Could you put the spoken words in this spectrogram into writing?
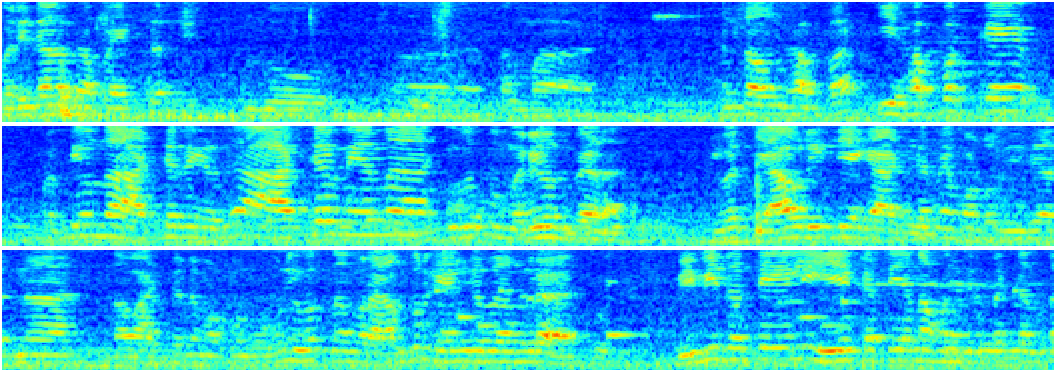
ಬಲಿದಾನದ ಹಬ್ಬ, ಯಾಕೆ ಸರ್? ಒಂದು ನಮ್ಮ ಅಂತ ಒಂದು ಹಬ್ಬ. ಈ ಹಬ್ಬಕ್ಕೆ ಪ್ರತಿಯೊಂದು ಆಚರಣೆ ಇರುತ್ತೆ ಆ ಆಚರಣೆಯನ್ನ ಇವತ್ತು ಮರೆಯೋದು ಬೇಡ. ಇವತ್ತು ಯಾವ ರೀತಿಯಾಗಿ ಆಚರಣೆ ಮಾಡೋದಿದೆ ಅದನ್ನ ನಾವು ಆಚರಣೆ ಮಾಡ್ಕೊಂಡು ಹೋಗೋದು. ಇವತ್ತು ನಮ್ಮ ರಾಮದುರ್ಗ ಹೆಂಗದ ಅಂದ್ರೆ ವಿವಿಧತೆಯಲ್ಲಿ ಏಕತೆಯನ್ನು ಹೊಂದಿರತಕ್ಕಂಥ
